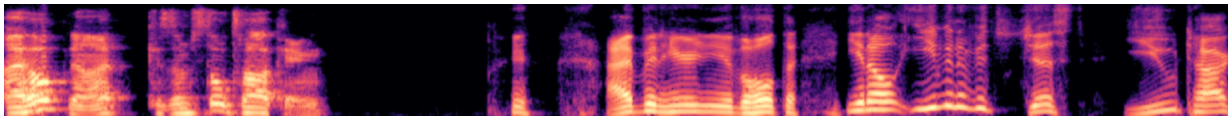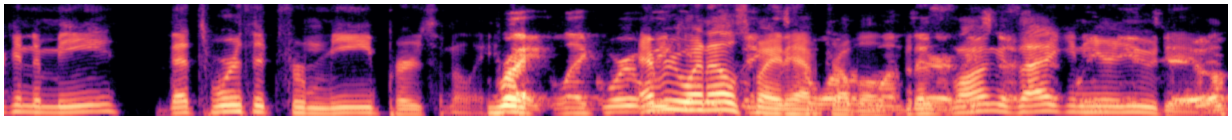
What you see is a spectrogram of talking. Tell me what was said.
I hope not, because I'm still talking. I've been hearing you the whole time. You know, even if it's just you talking to me, that's worth it for me personally. Right. Like we're everyone we else might have trouble, but as long as I can hear you, dude.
